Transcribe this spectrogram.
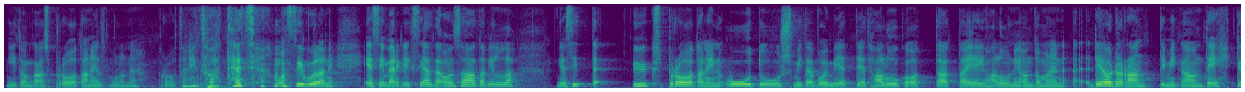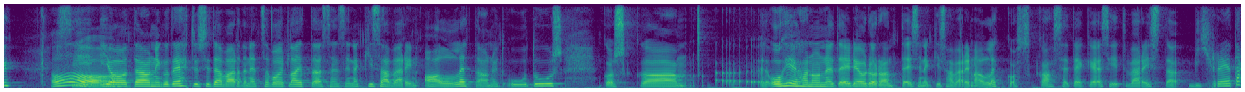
niitä on myös Protanilta, mulla on ne Protanin tuotteet siellä mun sivuilla, niin esimerkiksi sieltä on saatavilla. Ja sitten yksi Protanin uutuus, mitä voi miettiä, että haluuko ottaa tai ei halua, niin on tommonen deodorantti, mikä on tehty. Oo. Si- joo, tämä on niinku tehty sitä varten, että sä voit laittaa sen sinne kisavärin alle. Tämä on nyt uutuus, koska äh, ohjehan on, että ei deodorantteja sinne kisavärin alle, koska se tekee siitä väristä vihreätä.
